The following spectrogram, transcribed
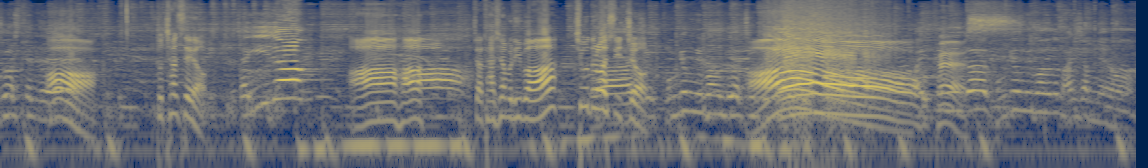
좋았을 텐데. 아. 또 찬스예요. 자, 2점. 아하. 아. 자 다시 한번 리바 치고 들어갈 수 자, 있죠. 지금 공격 리바운드가 지금 아. 화이트가 패스. 공격 리바운드 많이 잡네요.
